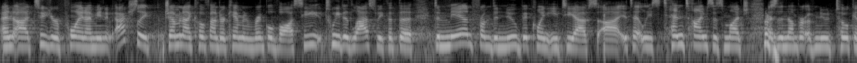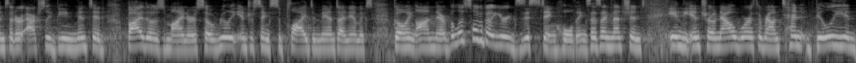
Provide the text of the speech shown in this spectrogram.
And uh, to your point, I mean, actually, Gemini co-founder Cameron Winklevoss, he tweeted last week that the demand from the new Bitcoin ETFs, uh, it's at least 10 times as much as the number of new tokens that are actually being minted by those miners. So really interesting supply-demand dynamics going on there. But let's talk about your existing holdings. As I mentioned in the intro, now worth around $10 billion.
